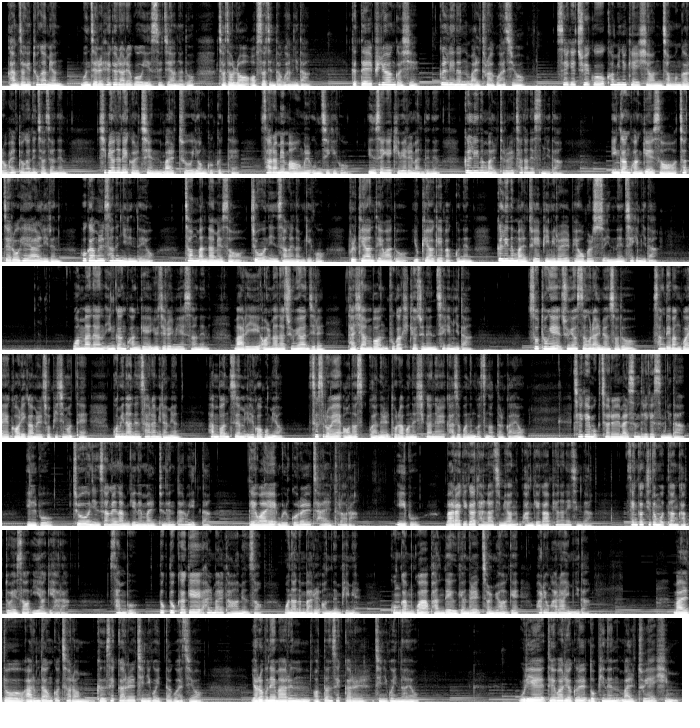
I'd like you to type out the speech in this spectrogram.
감정이 통하면 문제를 해결하려고 애쓰지 않아도 저절로 없어진다고 합니다. 그때 필요한 것이 끌리는 말투라고 하지요. 세계 최고 커뮤니케이션 전문가로 활동하는 저자는 10여 년에 걸친 말투 연구 끝에 사람의 마음을 움직이고 인생의 기회를 만드는 끌리는 말투를 차단했습니다. 인간 관계에서 첫째로 해야 할 일은 호감을 사는 일인데요. 첫 만남에서 좋은 인상을 남기고 불쾌한 대화도 유쾌하게 바꾸는 끌리는 말투의 비밀을 배워볼 수 있는 책입니다. 원만한 인간관계 유지를 위해서는 말이 얼마나 중요한지를 다시 한번 부각시켜주는 책입니다. 소통의 중요성을 알면서도 상대방과의 거리감을 좁히지 못해 고민하는 사람이라면 한 번쯤 읽어보며 스스로의 언어 습관을 돌아보는 시간을 가져보는 것은 어떨까요? 책의 목차를 말씀드리겠습니다. 1부 좋은 인상을 남기는 말투는 따로 있다. 대화의 물꼬를 잘 틀어라. 2부 말하기가 달라지면 관계가 편안해진다. 생각지도 못한 각도에서 이야기하라. 3부 똑똑하게 할 말 다하면서 원하는 말을 얻는 비밀. 공감과 반대 의견을 절묘하게 활용하라입니다. 말도 아름다운 꽃처럼 그 색깔을 지니고 있다고 하지요. 여러분의 말은 어떤 색깔을 지니고 있나요? 우리의 대화력을 높이는 말투의 힘,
